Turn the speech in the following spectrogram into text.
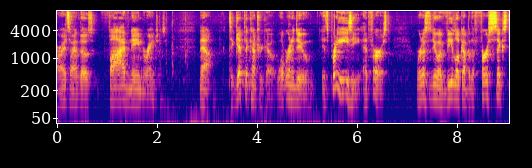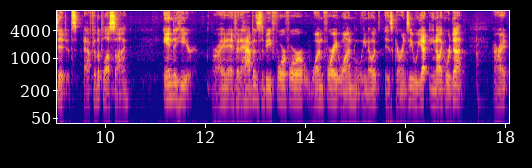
All right, so I have those five named ranges. Now, to get the country code, what we're going to do is pretty easy at first. We're just going to do a VLOOKUP of the first six digits after the plus sign into here right? If it happens to be 441481, we know it is Guernsey. We got, you know, like we're done, all right?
